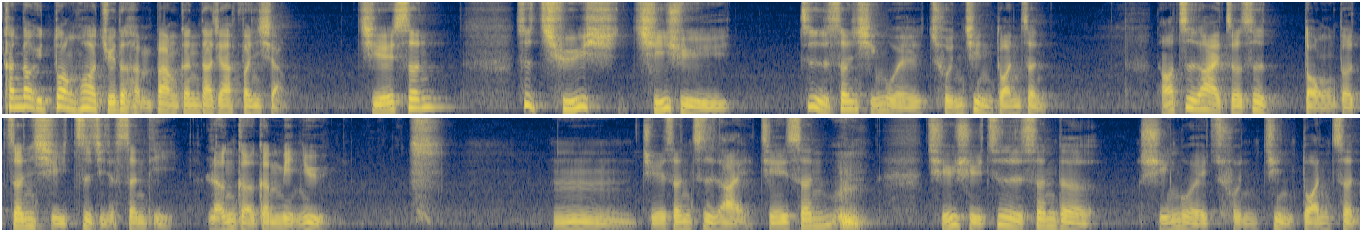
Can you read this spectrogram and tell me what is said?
看到一段话，觉得很棒，跟大家分享。洁身是取期许自身行为纯净端正，然后自爱则是懂得珍惜自己的身体、人格跟名誉。嗯，洁身自爱，洁身 期许自身的行为纯净端正，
